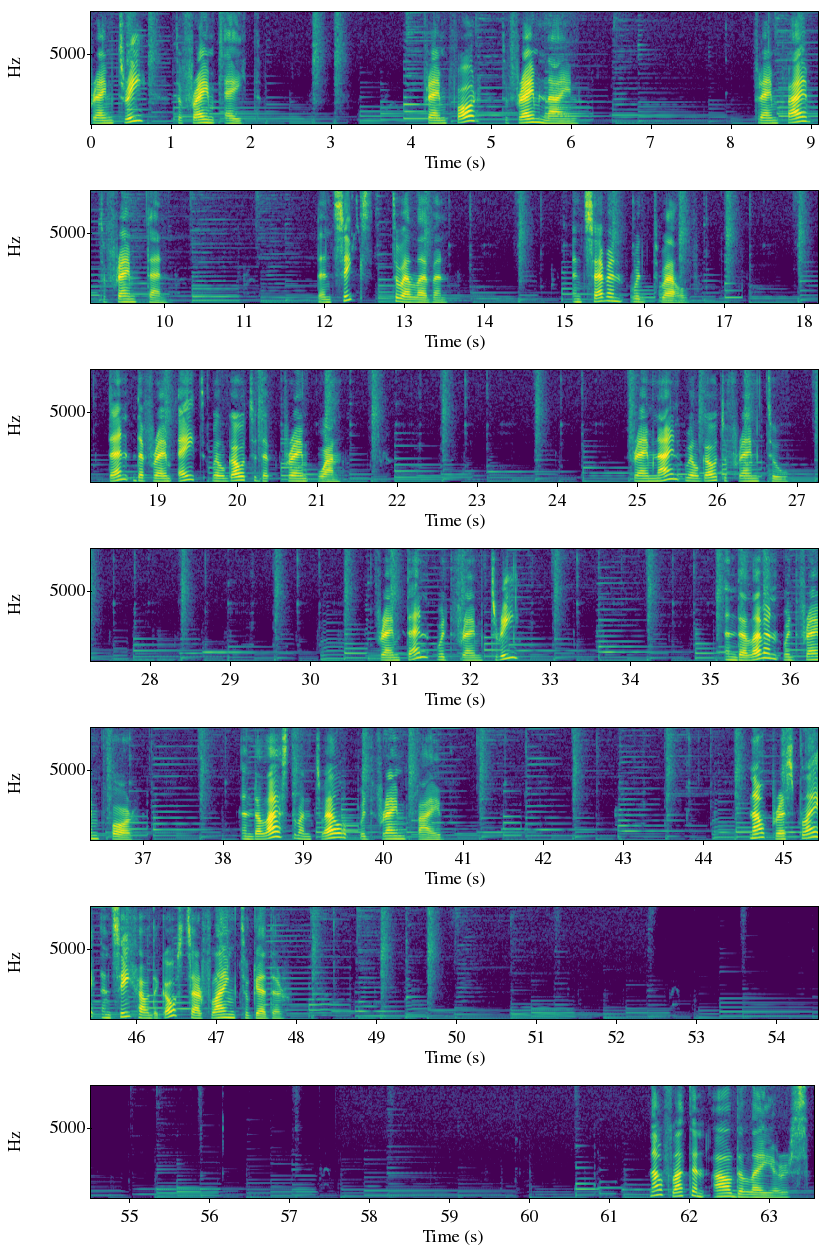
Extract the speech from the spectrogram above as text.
Frame 3 to frame 8. Frame 4 to frame 9. Frame 5 to frame 10. Then 6 to 11 and 7 with 12. Then the frame 8 will go to the frame 1. Frame 9 will go to frame 2. Frame 10 with frame 3 and 11 with frame 4 and the last one 12 with frame 5. Now press play and see how the ghosts are flying together. Now flatten all the layers.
